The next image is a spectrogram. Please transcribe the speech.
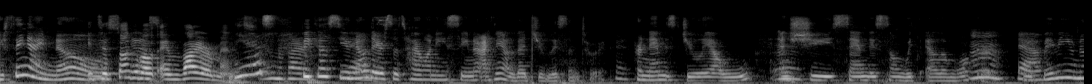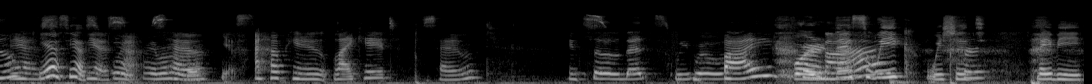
I think I know. it's a song yes. about environment Yes, Environment. because you know there's a Taiwanese singer. I think I'll let you listen to it. Yeah. Her name is Julia Wu, and she sang this song with Alan Walker. Mm, yeah. Maybe you know. yes, yes yes yes. Yeah, i remember So, Yes. I hope you like it. So it's So that's we will. bye for Bye. this week we should maybe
